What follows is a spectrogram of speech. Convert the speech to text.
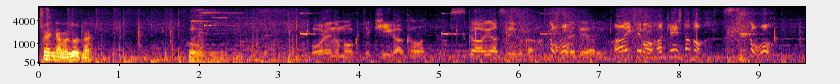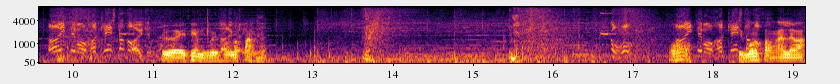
เพื่อนอย่ามาหลุดนะ ほう て気が変わった使うやついるか連れてやるよアイテムを発見したぞおおアイテムを発見したぞアイテム เจอไอเทมเงินคนละฝั่งนะ お โอ้ おアイテムを発見 สี した ม่วง ぞ สองอันเลยวะ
